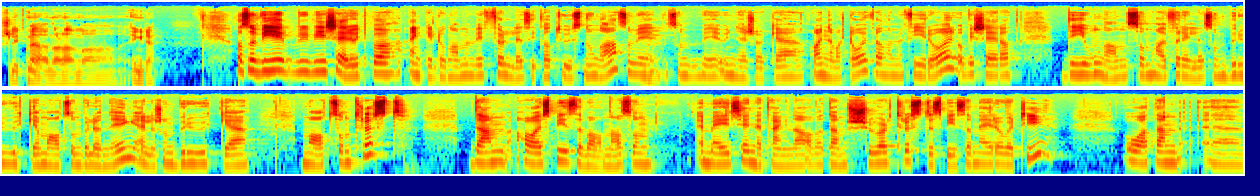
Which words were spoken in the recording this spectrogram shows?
slitt med det når de var yngre? Altså vi, vi, vi, ser jo ikke på enkeltunger, men vi følger ca. 1000 unger som vi, mm. som vi undersøker annethvert år fra de er fire år. Og vi ser at de ungene som har foreldre som bruker mat som belønning, eller som bruker mat som trøst, de har spisevaner som er mer kjennetegna av at de sjøl trøstespiser mer over tid. Og at de eh,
